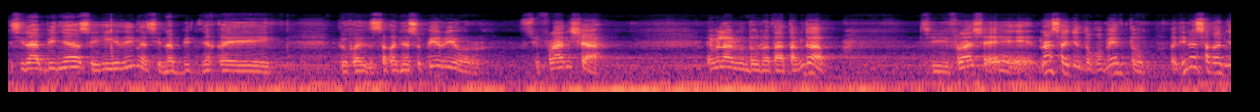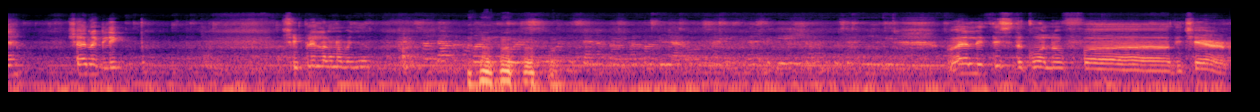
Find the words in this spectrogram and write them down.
sinabi niya sa hearing na sinabit niya kay, sa kanya superior, si Francia. Eh wala naman daw natatanggap. Si Francia, eh, nasa yung dokumento? Eh, di nasa kanya. Siya nag-leak. Simple lang naman yan. So, dapat ba Well, it is the call of uh, the chair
